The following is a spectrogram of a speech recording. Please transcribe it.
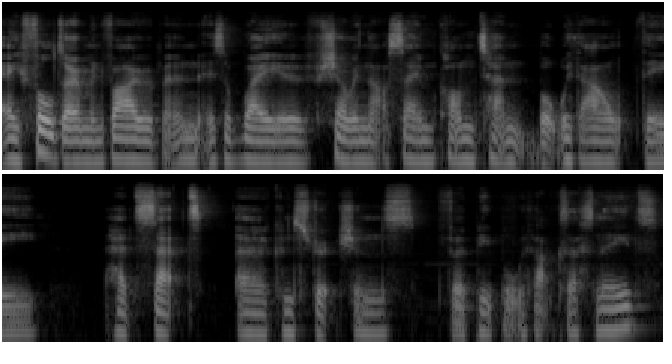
a full dome environment is a way of showing that same content but without the headset uh, constrictions for people with access needs.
